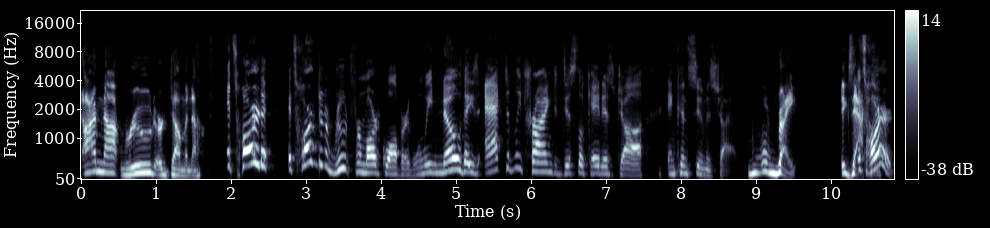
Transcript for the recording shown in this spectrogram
I'm not rude or dumb enough. it's hard. It's hard to root for Mark Wahlberg when we know that he's actively trying to dislocate his jaw and consume his child. Right. Exactly. It's hard.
